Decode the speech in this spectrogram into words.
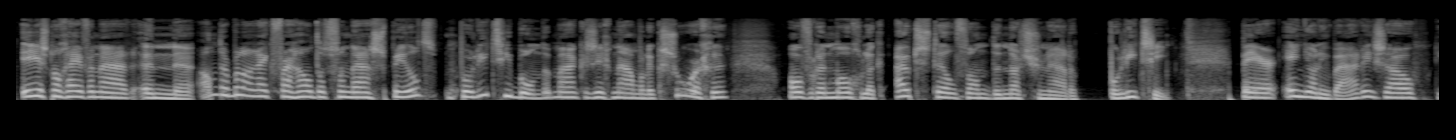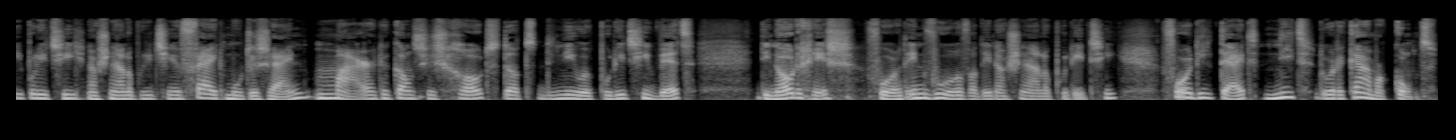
Eerst nog even naar een uh, ander belangrijk verhaal dat vandaag speelt. Politiebonden maken zich namelijk zorgen over een mogelijk uitstel van de nationale politie. Per 1 januari zou die politie, nationale politie een feit moeten zijn. Maar de kans is groot dat de nieuwe politiewet, die nodig is voor het invoeren van die nationale politie, voor die tijd niet door de Kamer komt.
